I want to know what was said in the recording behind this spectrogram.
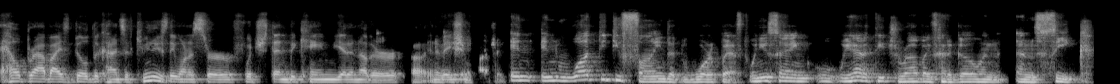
help rabbis build the kinds of communities they want to serve, which then became yet another uh, innovation project. And in what did you find that worked best? When you're saying we had to teach rabbis how to go and, and seek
